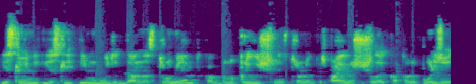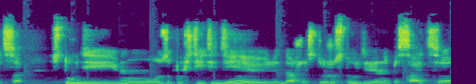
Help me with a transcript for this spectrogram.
если, если им будет дан инструмент, как бы, ну, привычный инструмент, то есть понятно, что человек, который пользуется студией, ему запустить идею или даже из той же студии написать э,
